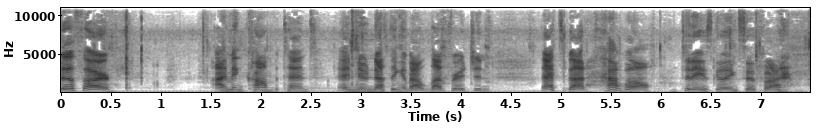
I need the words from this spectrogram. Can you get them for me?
So far, I'm incompetent and know nothing about leverage, and that's about how well today is going so far.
